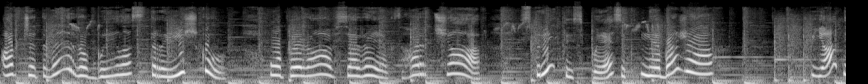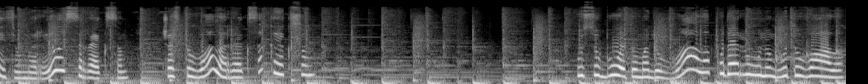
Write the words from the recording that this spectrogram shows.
А в четвер робила стрижку. Опирався Рекс, гарчав, стригтись песик не бажав. В п'ятницю мирилась з Рексом, частувала Рекса кексом. Суботу малювала, подарунок готувала.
